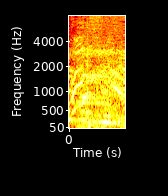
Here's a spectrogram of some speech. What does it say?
Dragon.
